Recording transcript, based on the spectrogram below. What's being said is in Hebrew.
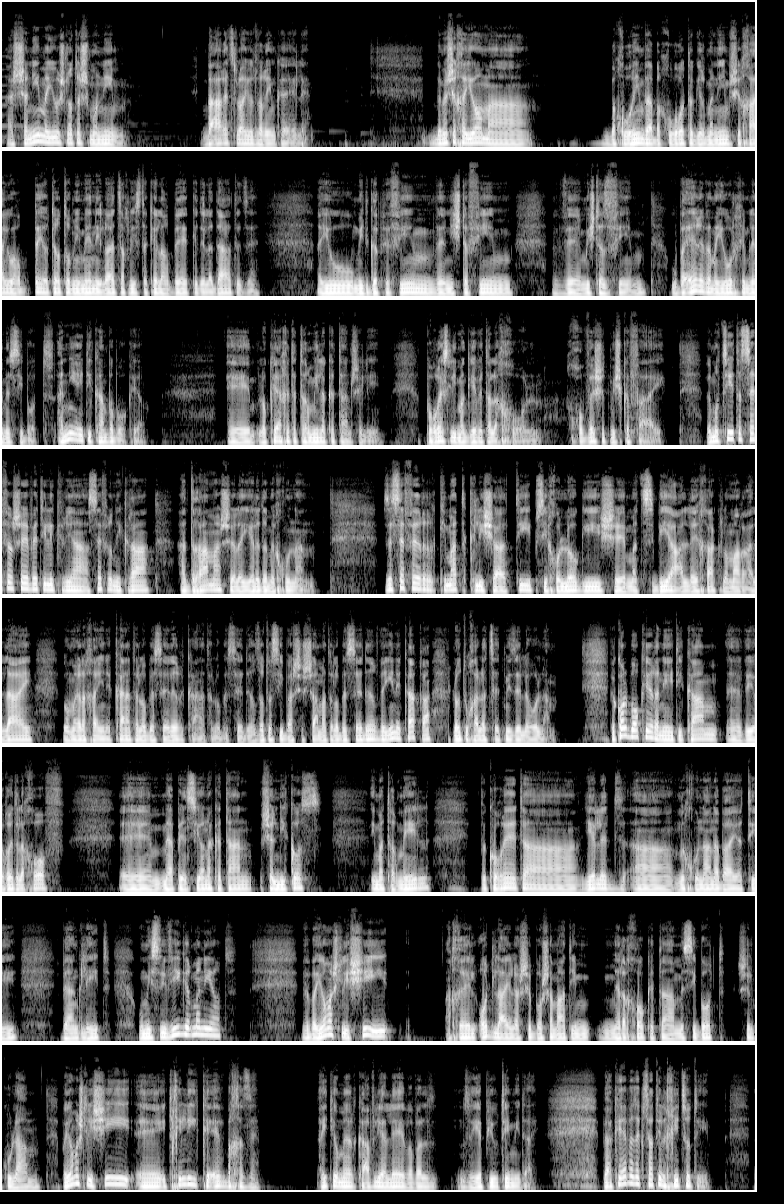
השנים היו שנות ה-80, בארץ לא היו דברים כאלה. במשך היום הבחורים והבחורות הגרמנים שחיו הרבה יותר טוב ממני, לא היה צריך להסתכל הרבה כדי לדעת את זה, היו מתגפפים ונשטפים ומשתזפים, ובערב הם היו הולכים למסיבות. אני הייתי קם בבוקר, אה, לוקח את התרמיל הקטן שלי, פורס לי מגבת על החול, חובש את משקפיי, ומוציא את הספר שהבאתי לקריאה. הספר נקרא הדרמה של הילד המחונן. זה ספר כמעט קלישאתי, פסיכולוגי, שמצביע עליך, כלומר עליי, ואומר לך, הנה כאן אתה לא בסדר, כאן אתה לא בסדר, זאת הסיבה ששם אתה לא בסדר, והנה ככה לא תוכל לצאת מזה לעולם. וכל בוקר אני הייתי קם אה, ויורד אל החוף, אה, מהפנסיון הקטן של ניקוס, עם התרמיל, וקורא את הילד המחונן הבעייתי באנגלית, ומסביבי גרמניות. וביום השלישי, אחרי עוד לילה שבו שמעתי מרחוק את המסיבות של כולם, ביום השלישי אה, התחיל לי כאב בחזה. הייתי אומר, כאב לי הלב, אבל זה יהיה פיוטי מדי. והכאב הזה קצת הלחיץ אותי.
